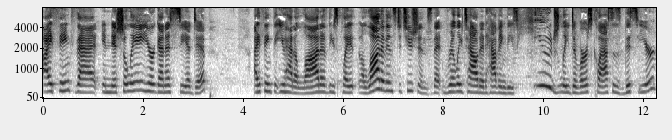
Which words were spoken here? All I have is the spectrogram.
I think that initially you're going to see a dip. I think that you had a lot of these play, a lot of institutions that really touted having these hugely diverse classes this year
